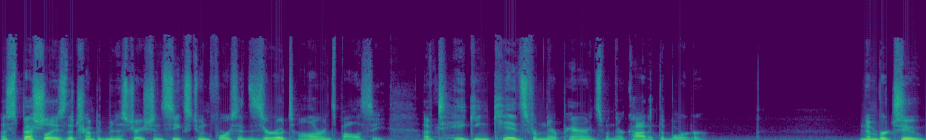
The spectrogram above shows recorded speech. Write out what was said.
especially as the Trump administration seeks to enforce its zero tolerance policy of taking kids from their parents when they're caught at the border. Number two,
